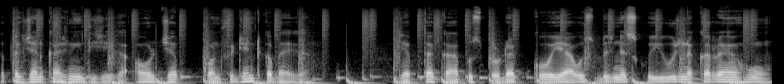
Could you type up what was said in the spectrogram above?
तब तक जानकारी नहीं दीजिएगा। और जब कॉन्फिडेंट कब आएगा? जब तक आप उस प्रोडक्ट को या उस बिज़नेस को यूज़ न कर रहे हों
